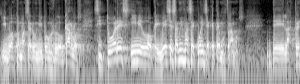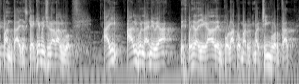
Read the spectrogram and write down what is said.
y Boston va a ser un equipo muy rudo. Carlos, si tú eres Ime Udoka y ves esa misma secuencia que te mostramos de las tres pantallas, que hay que mencionar algo, hay algo en la NBA después de la llegada del polaco Marcin Gortat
